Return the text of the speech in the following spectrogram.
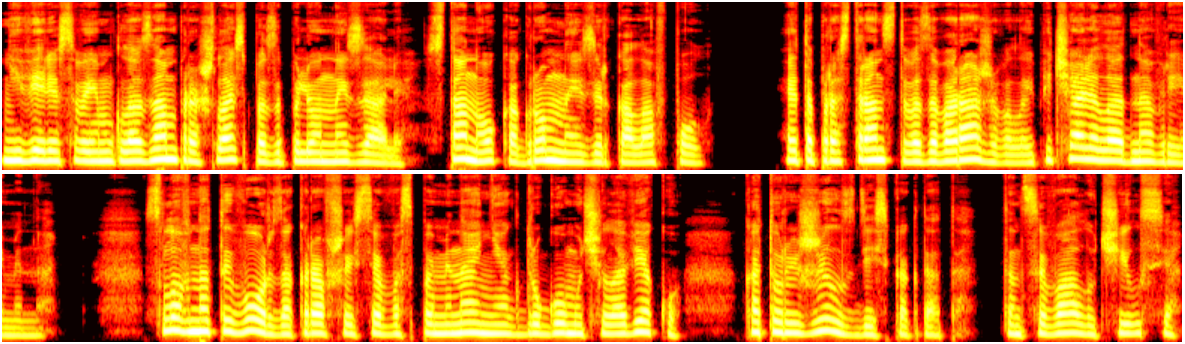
Не веря своим глазам, прошлась по запыленной зале. Станок, огромные зеркала в пол. Это пространство завораживало и печалило одновременно. Словно ты вор, закравшийся в воспоминания к другому человеку, который жил здесь когда-то, танцевал, учился.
